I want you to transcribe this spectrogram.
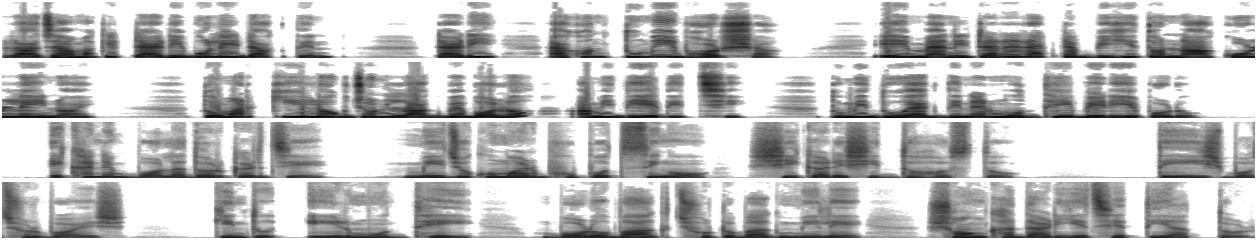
রাজা আমাকে ট্যাডি বলেই ডাকতেন। ট্যাডি, এখন তুমিই ভরসা। এই ম্যানিটারের একটা বিহিত না করলেই নয়। তোমার কি লোকজন লাগবে বলো, আমি দিয়ে দিচ্ছি। তুমি দু একদিনের মধ্যেই বেরিয়ে পড়ো। এখানে বলা দরকার যে, মেজকুমার ভূপত সিংও শিকারে সিদ্ধহস্ত। তেইশ বছর বয়স, কিন্তু এর মধ্যেই বড় বাঘ ছোট বাঘ মিলে সংখ্যা দাঁড়িয়েছে তিয়াত্তর।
